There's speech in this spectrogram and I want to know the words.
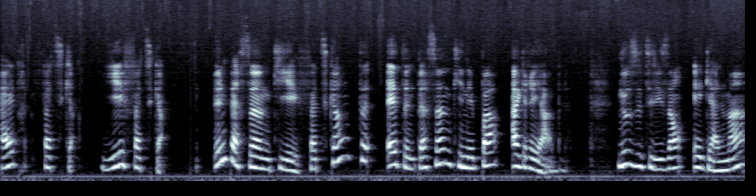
être fatigant. Il est fatigant. Une personne qui est fatigante est une personne qui n'est pas agréable. Nous utilisons également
